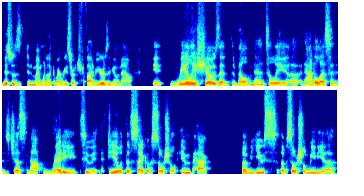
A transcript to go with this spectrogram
this was in my when I look at my research five years ago now, it really shows that developmentally uh, an adolescent is just not ready to deal with the psychosocial impact of use of social media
